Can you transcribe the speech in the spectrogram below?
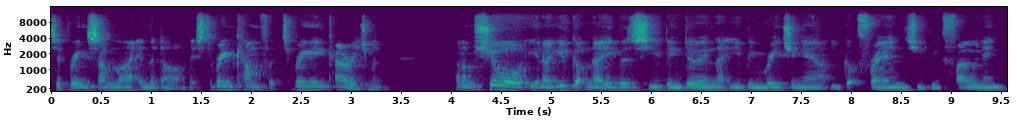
to bring some light in the darkness, to bring comfort, to bring encouragement. And I'm sure, you know, you've got neighbours, you've been doing that, you've been reaching out, you've got friends, you've been phoning,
